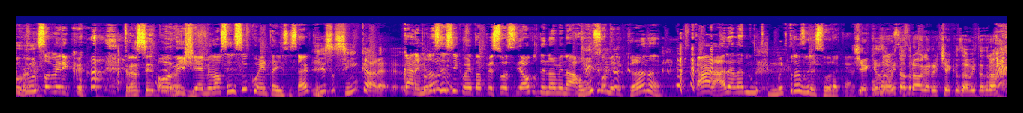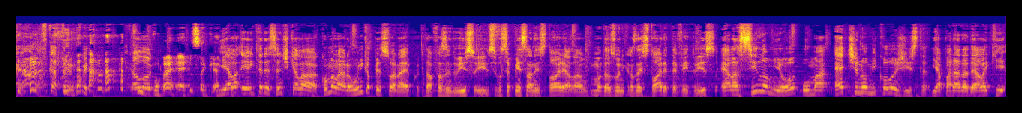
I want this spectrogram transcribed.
o russo-americano. Transcendeu. Ô, bicho, é 1950 isso, certo? Isso sim, cara. Cara, em Tô louco. 1950 a pessoa se autodenominar russo-americana, caralho, ela é muito, muito transgressora, cara. Tinha que Porra usar é muita essa? droga, não tinha que usar muita droga pra ficar tranquilo. Ficar louco. Porra é essa, cara? E ela e é interessante que ela, como ela era a única pessoa na época que tava fazendo isso, e se você pensar na história, ela é uma das únicas na história a ter feito isso, ela se nomeou uma etnomicologista. E a parada dela é que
